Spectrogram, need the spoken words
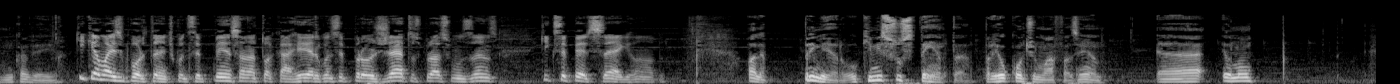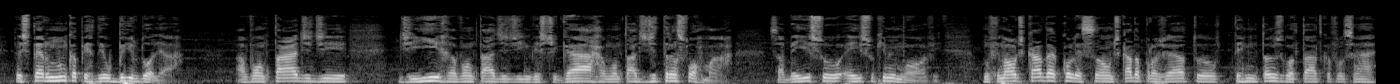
nunca veio. O que, que, é mais importante quando você pensa na tua carreira, quando você projeta os próximos anos? O que, que você persegue, Ronaldo? Olha, primeiro, o que me sustenta para eu continuar fazendo, é, eu não, eu espero nunca perder o brilho do olhar, a vontade de, de ir, a vontade de investigar, a vontade de transformar, sabe? É isso, é isso que me move no final de cada coleção, de cada projeto, eu termino tão esgotado que eu falo assim, ah,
